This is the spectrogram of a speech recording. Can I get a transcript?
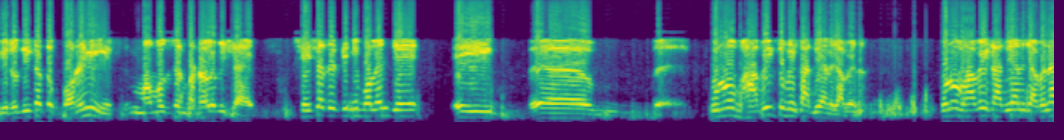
بروزا تو کرنی محمد حسین بٹالا جا دانے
